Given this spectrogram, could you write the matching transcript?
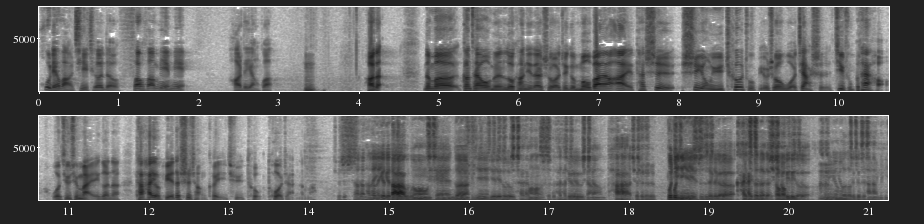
互联网汽车的方方面面。好的，阳光。嗯，好的。那么刚才我们罗康姐在说，这个 Mobileye 它是适用于车主，比如说我驾驶技术不太好，我就去买一个呢？它还有别的市场可以去拓拓展的吗？就是像他的一个大股东，前一段时间接受采访的时候，他就讲，他就是不仅仅是这个开车的消费者可能用到这个产品，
